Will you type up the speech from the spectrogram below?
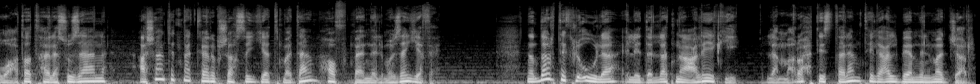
وأعطتها لسوزان عشان تتنكر بشخصية مدام هوفمان المزيفة. نظارتك الأولى اللي دلتنا عليكي لما رحتي استلمتي العلبة من المتجر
